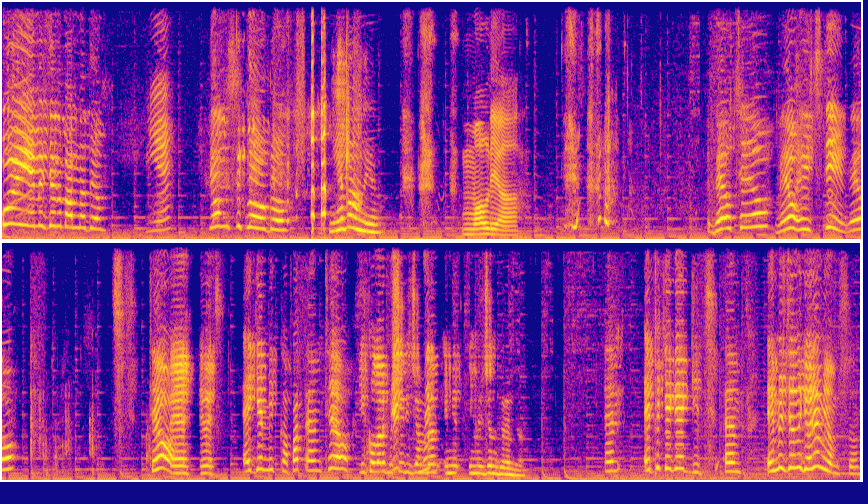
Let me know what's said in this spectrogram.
Oy Emircan'ı banladım. Niye? Yanlışlıkla oldu. Niye bağlıyor? Mal ya. Veo Teo, Veo HD, Veo Teo, E, evet. Ege mik kapat. Em, Teo, İlk olarak bir şey diyeceğim ben Emir, Emircan'ı göremiyorum. em, Epic Ege'ye git. Em, Emircan'ı göremiyor musun?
